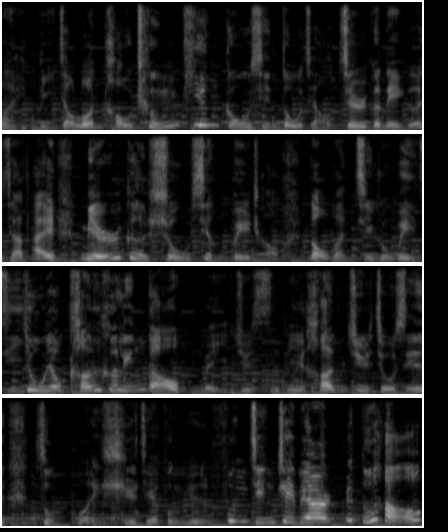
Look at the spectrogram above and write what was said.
外比较乱套，成天勾心斗角。今儿个内阁下台，明儿个首相被炒，闹完金融危机又要弹劾领导。美剧撕逼，韩剧揪心，纵观世界风云，风景这边多好。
